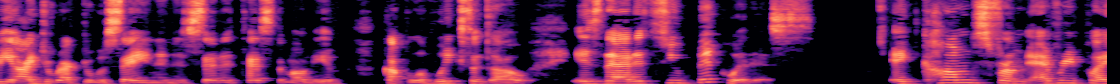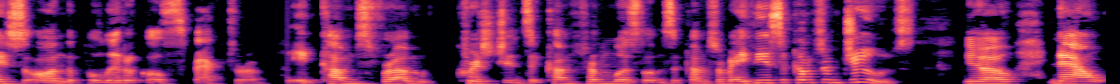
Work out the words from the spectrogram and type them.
FBI director, was saying in his Senate testimony couple of weeks ago, is that it's ubiquitous. It comes from every place on the political spectrum. It comes from Christians, it comes from Muslims, it comes from atheists, it comes from Jews. You know, now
